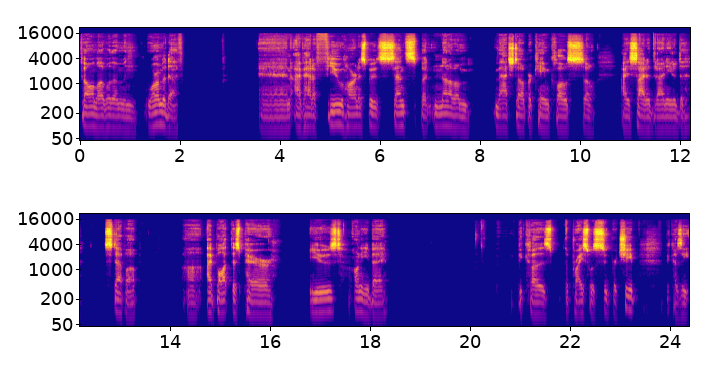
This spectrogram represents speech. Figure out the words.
fell in love with them and wore them to death. And I've had a few harness boots since, but none of them matched up or came close. So I decided that I needed to step up. Uh, I bought this pair used on eBay because the price was super cheap, because the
